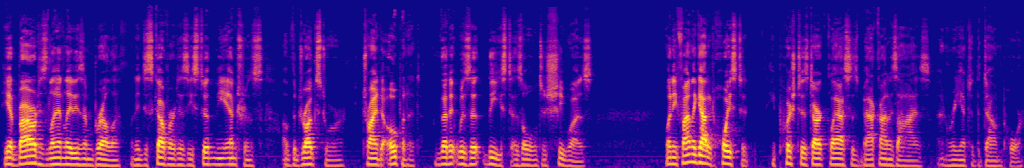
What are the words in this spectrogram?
He had borrowed his landlady's umbrella, and he discovered as he stood in the entrance of the drugstore, trying to open it, that it was at least as old as she was. When he finally got it hoisted, he pushed his dark glasses back on his eyes and re entered the downpour.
